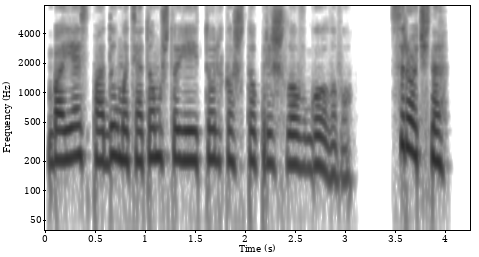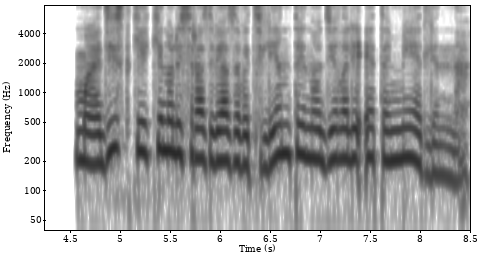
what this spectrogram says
боясь подумать о том, что ей только что пришло в голову. «Срочно!» Модистки кинулись развязывать ленты, но делали это медленно.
